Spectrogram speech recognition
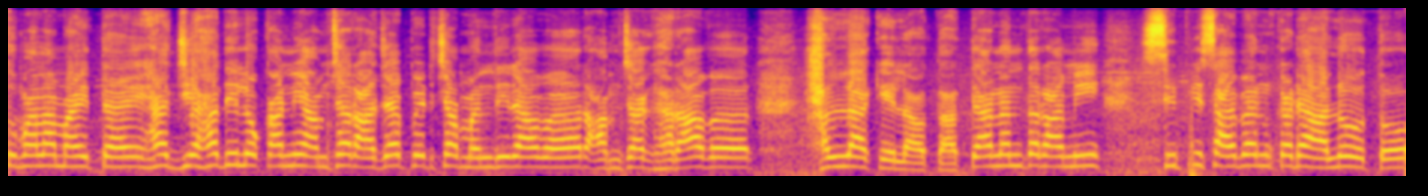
तुम्हाला माहीत आहे ह्या जिहादी लोकांनी आमच्या राजापेठच्या मंदिरावर आमच्या घरावर हल्ला केला होता. त्यानंतर आम्ही सी पी साहेबांकडे आलो होतो.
